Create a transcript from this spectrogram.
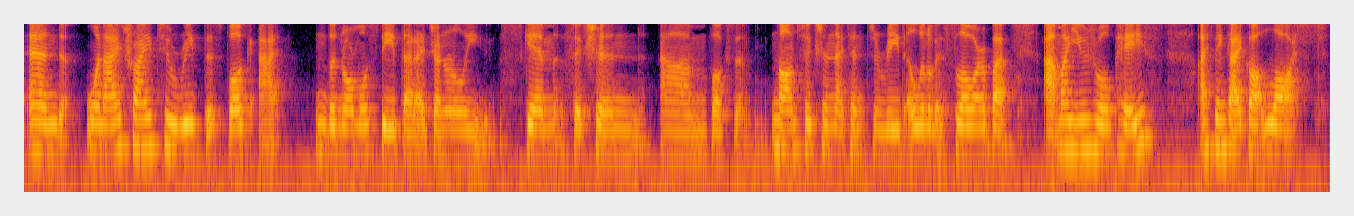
And when I try to read this book at the normal speed that I generally skim fiction um, books and nonfiction, I tend to read a little bit slower. But at my usual pace, I think I got lost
